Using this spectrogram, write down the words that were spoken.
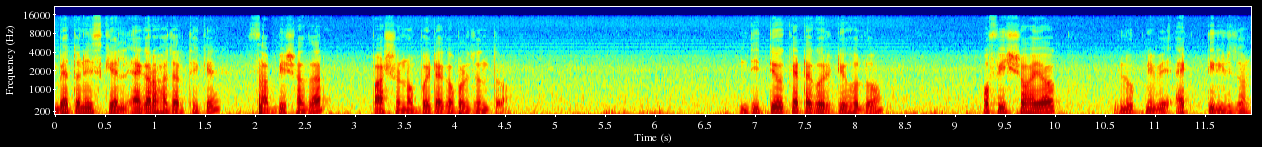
বেতন স্কেল এগারো হাজার থেকে ছাব্বিশ হাজার পাঁচশো নব্বই টাকা পর্যন্ত। দ্বিতীয় ক্যাটাগরিটি হলো অফিস সহায়ক, লোক নেবে একত্রিশ জন।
